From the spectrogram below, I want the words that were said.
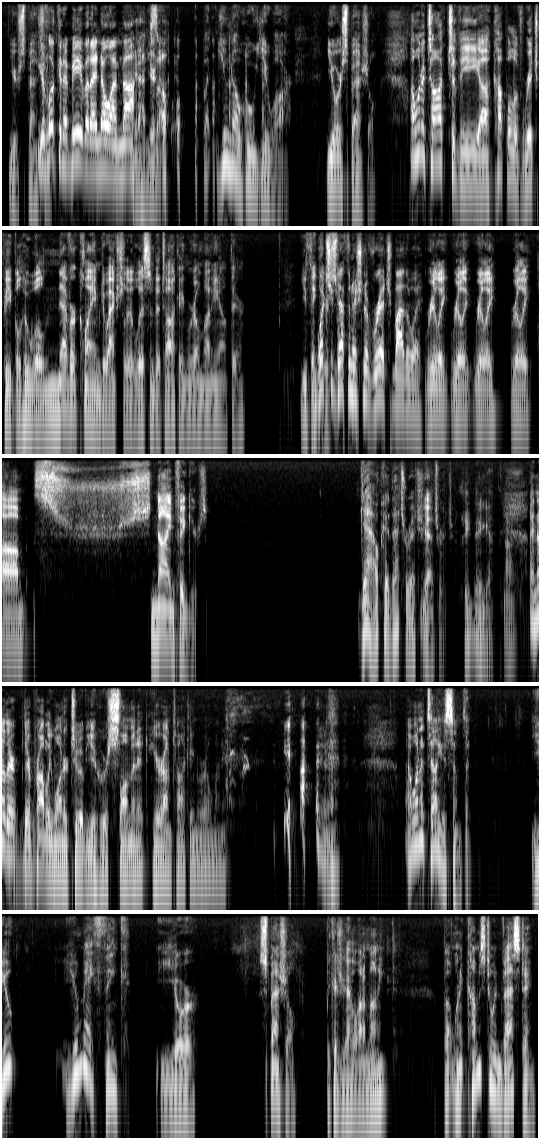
You're special. You're looking at me, but I know I'm not. Yeah, you're so. not. But you know who you are. You're special. I want to talk to the uh, couple of rich people who will never claim to actually listen to Talking Real Money out there. You think What's your definition of rich, by the way? really, really, really, really? Um, s- nine figures. Yeah, okay, that's rich. Yeah, that's rich. See, there you go. I know there there are probably one or two of you who are slumming it here on Talking Real Money. yeah. I want to tell you something. You you may think you're special because you got a lot of money, but when it comes to investing,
